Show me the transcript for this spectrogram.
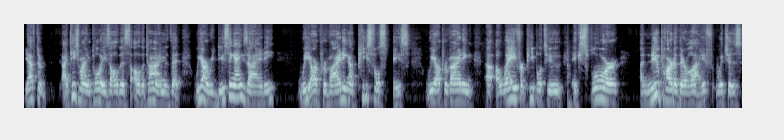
you have to i teach my employees all this all the time is that we are reducing anxiety we are providing a peaceful space we are providing a, a way for people to explore a new part of their life which is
